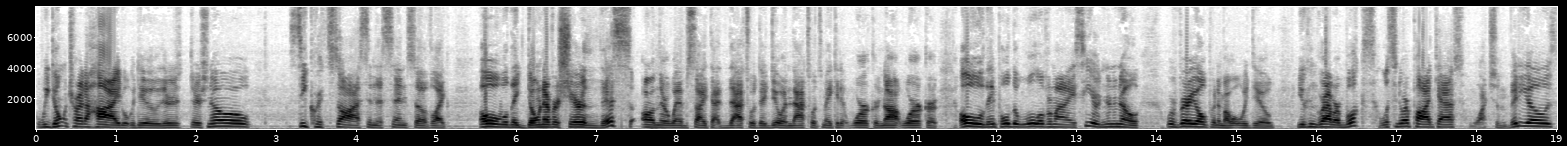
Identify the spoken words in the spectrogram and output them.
We don't try to hide what we do. There's there's no secret sauce in the sense of like, oh, well, they don't ever share this on their website that that's what they do and that's what's making it work or not work or oh, they pulled the wool over my eyes here. No, no, no. We're very open about what we do. You can grab our books, listen to our podcast, watch some videos,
